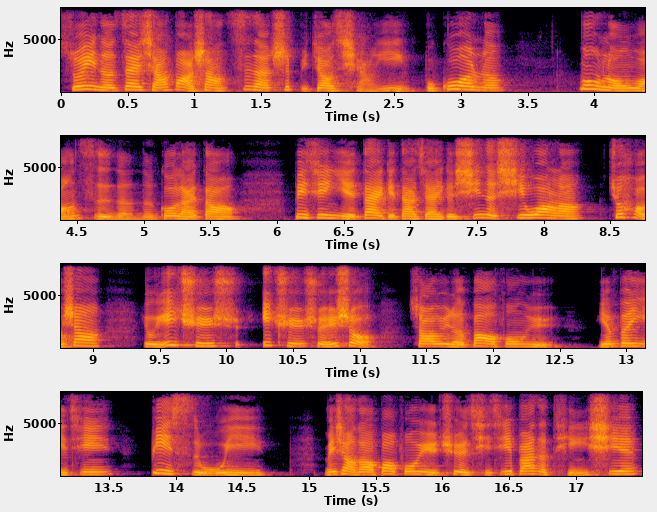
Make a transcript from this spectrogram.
所以呢，在想法上自然是比较强硬。不过呢，梦龙王子呢能够来到，毕竟也带给大家一个新的希望啦。就好像有一群水一群水手遭遇了暴风雨，原本已经必死无疑，没想到暴风雨却奇迹般的停歇，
